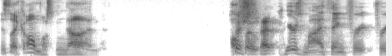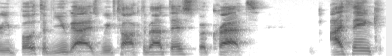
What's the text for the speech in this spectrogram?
is like almost none. Also, That- here's my thing for for you, both of you guys. We've talked about this, but Kratz, I think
